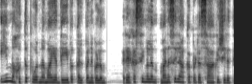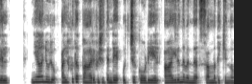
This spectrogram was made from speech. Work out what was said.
ഈ മഹത്വപൂർണമായ ദൈവകൽപ്പനകളും രഹസ്യങ്ങളും മനസ്സിലാക്കപ്പെട്ട സാഹചര്യത്തിൽ ഞാനൊരു അത്ഭുത പാരവിഷത്തിന്റെ ഉച്ചകോടിയിൽ ആയിരുന്നുവെന്ന് സമ്മതിക്കുന്നു.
